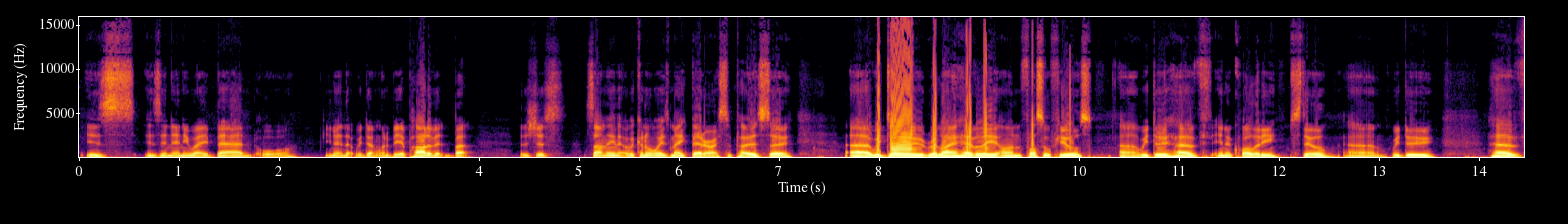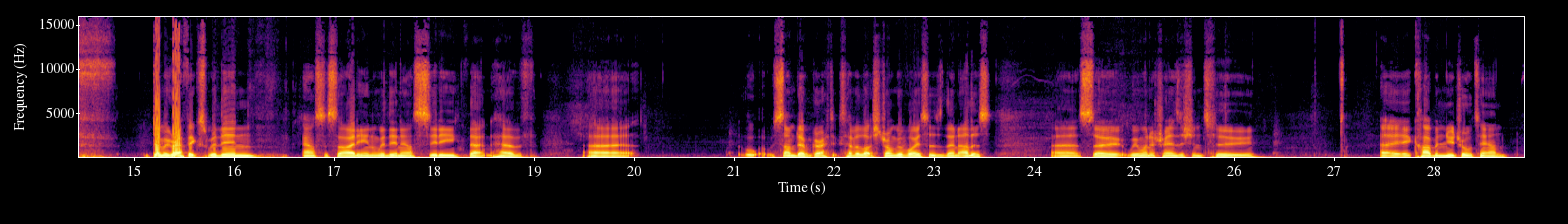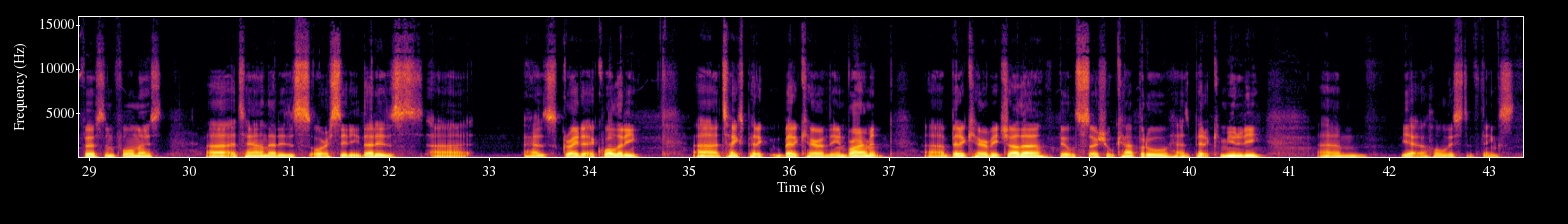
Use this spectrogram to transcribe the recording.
is is in any way bad or you know that we don't want to be a part of it. But it's just something that we can always make better, I suppose. So uh, we do rely heavily on fossil fuels. Uh, we do have inequality still. Uh, we do have demographics within our society and within our city that have uh, some demographics have a lot stronger voices than others. Uh, so we want to transition to a carbon neutral town first and foremost, uh, a town that is or a city that is uh, has greater equality, uh, takes better better care of the environment, uh, better care of each other, builds social capital, has better community. Um, yeah, a whole list of things.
